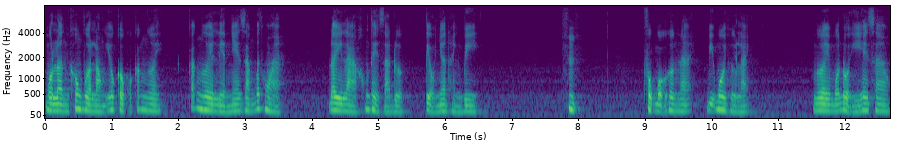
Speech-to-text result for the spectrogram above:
Một lần không vừa lòng yêu cầu của các người Các người liền nhe răng bất hòa. Đây là không thể giả được, Tiểu nhân hành vi. Phục bộ hương lại bị môi hử lạnh. Người muốn đổi ý hay sao?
